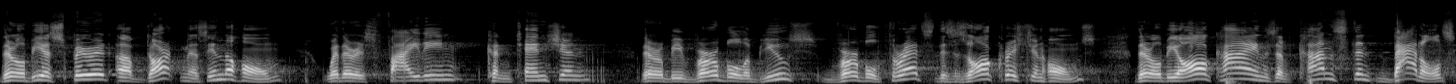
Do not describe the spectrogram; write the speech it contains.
There will be a spirit of darkness in the home where there is fighting, contention, there will be verbal abuse, verbal threats. This is all Christian homes. There will be all kinds of constant battles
